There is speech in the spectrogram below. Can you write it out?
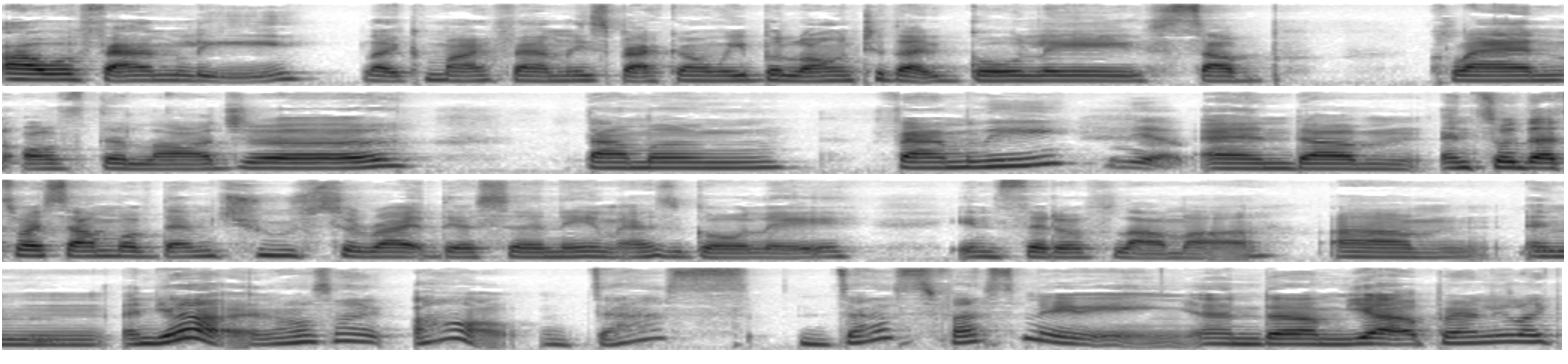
our family, like my family's background, we belong to that Gole sub clan of the larger Tamang family. Yeah. And um and so that's why some of them choose to write their surname as Gole instead of Lama. Um and mm. and yeah, and I was like, oh, that's that's fascinating. And um yeah, apparently like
